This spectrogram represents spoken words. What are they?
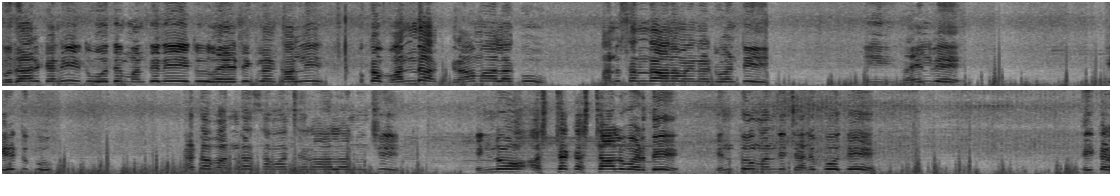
గోదావరికని ఇటు పోతే మంతెని ఇటు ఎటింక్లం కాలనీ ఒక వంద గ్రామాలకు అనుసంధానమైనటువంటి ఈ రైల్వే గేటుకు గత వంద సంవత్సరాల నుంచి ఎన్నో అష్ట కష్టాలు పడితే ఎంతోమంది చనిపోతే ఇక్కడ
